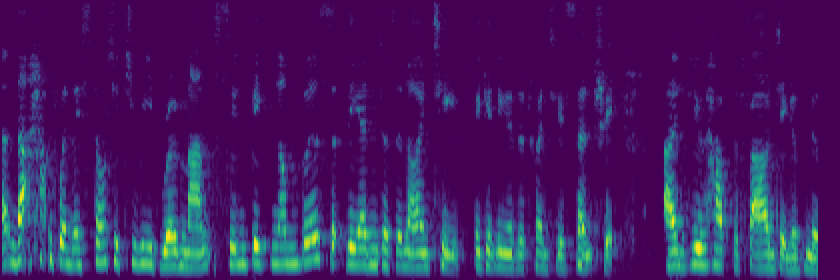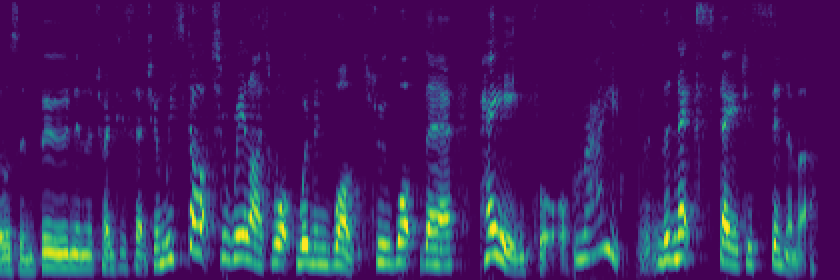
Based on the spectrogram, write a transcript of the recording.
And that happened when they started to read romance in big numbers at the end of the 19th, beginning of the 20th century and you have the founding of Mills and Boon in the 20th century, and we start to realize what women want through what they're paying for. Right. The next stage is cinema.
